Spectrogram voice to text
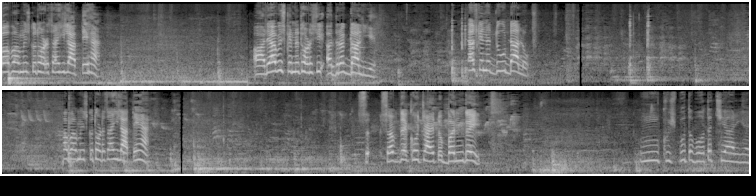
अब हम इसको थोड़ा सा हिलाते हैं। और अब इसके अंदर थोड़ी सी अदरक डालिए। इसके अंदर दूध डालो। अब हम इसको थोड़ा सा हिलाते हैं। सब देखो, चाय तो बन गई। हम्म, खुशबू तो बहुत अच्छी आई है।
